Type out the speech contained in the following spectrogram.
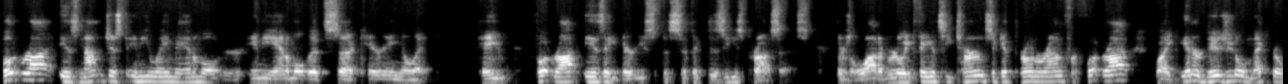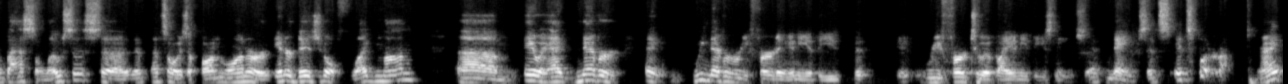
foot rot is not just any lame animal or any animal that's uh, carrying a leg. Okay, foot rot is a very specific disease process. There's a lot of really fancy terms that get thrown around for foot rot, like interdigital necrobacillosis. Uh, that's always a fun one, or interdigital phlegmon. Um, anyway, I never, we never refer to any of these, refer to it by any of these names. Uh, names. It's it's foot rot, right?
